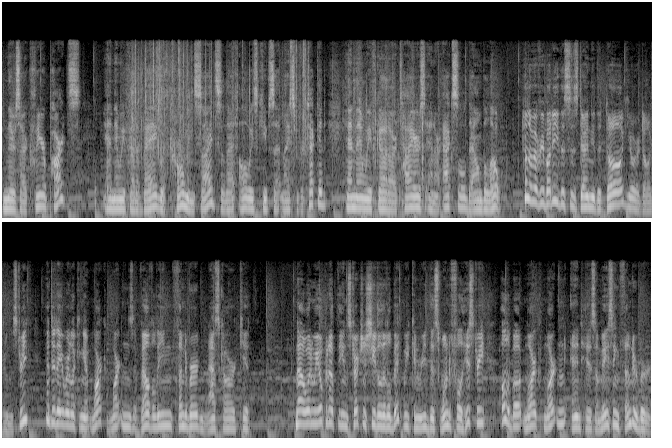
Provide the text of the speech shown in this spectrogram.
And there's our clear parts. And then we've got a bag with chrome inside, so that always keeps that nice and protected. And then we've got our tires and our axle down below. Hello everybody, this is Danny the dog, your dog on the street and today we're looking at Mark Martin's Valvoline Thunderbird NASCAR kit. Now when we open up the instruction sheet a little bit, we can read this wonderful history all about Mark Martin and his amazing Thunderbird.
